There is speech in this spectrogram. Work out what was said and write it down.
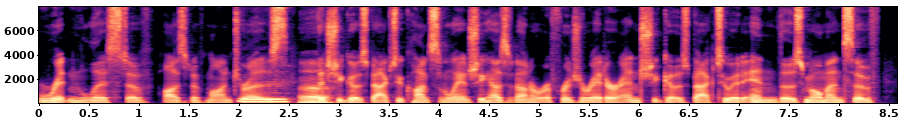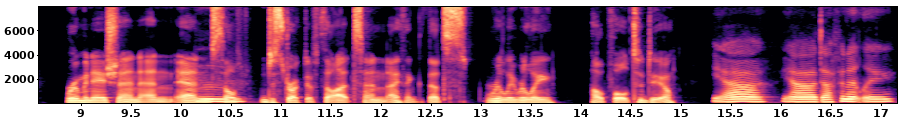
written list of positive mantras Uh. that she goes back to constantly, and she has it on her refrigerator, and she goes back to it in those moments of rumination and and self-destructive thoughts. And I think that's really, really helpful to do. Yeah, yeah, definitely.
